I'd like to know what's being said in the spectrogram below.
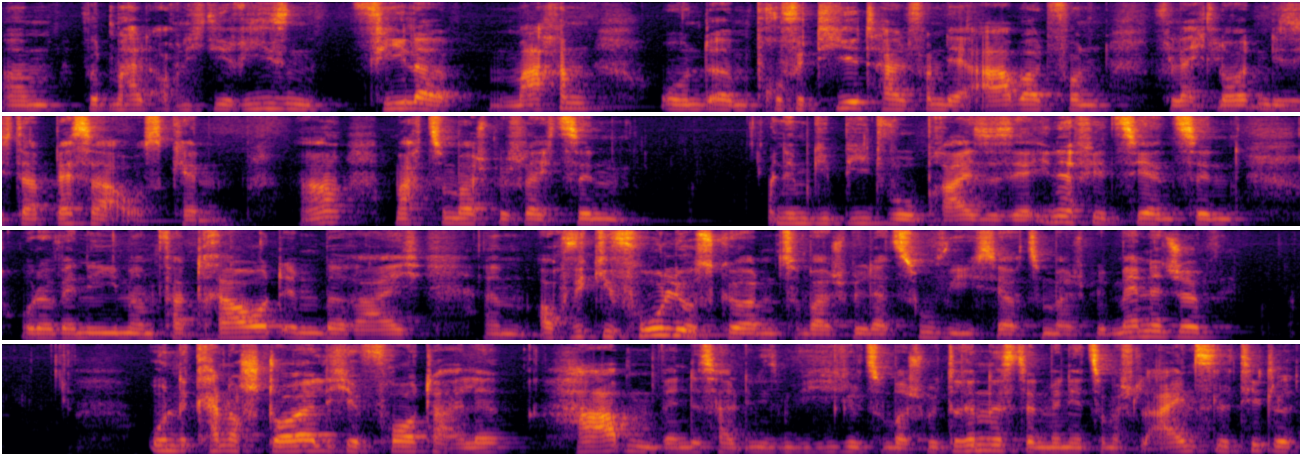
ähm, wird man halt auch nicht die riesen Fehler machen und ähm, profitiert halt von der Arbeit von vielleicht Leuten, die sich da besser auskennen. Ja, macht zum Beispiel vielleicht Sinn, in einem Gebiet, wo Preise sehr ineffizient sind oder wenn ihr jemandem vertraut im Bereich. Ähm, auch Wikifolios gehören zum Beispiel dazu, wie ich es ja zum Beispiel manage und kann auch steuerliche Vorteile haben, wenn das halt in diesem Vehikel zum Beispiel drin ist. Denn wenn ihr zum Beispiel Einzeltitel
